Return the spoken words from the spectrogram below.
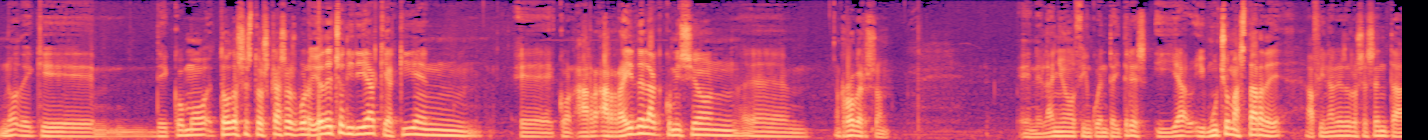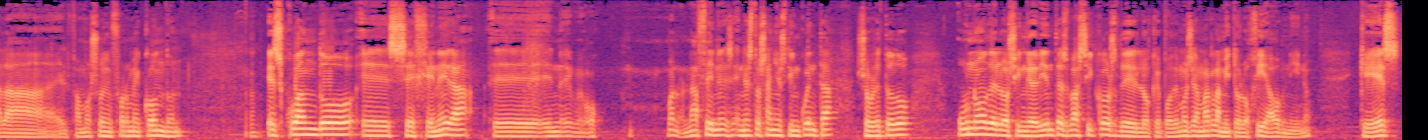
¿no? De que, de cómo todos estos casos, bueno, yo de hecho diría que aquí en, eh, a, raíz de la comisión eh, Robertson, en el año 53 y, ya, y mucho más tarde, a finales de los 60, el famoso informe Condon, es cuando eh, se genera, eh, bueno, nace en, estos años 50, sobre todo, uno de los ingredientes básicos de lo que podemos llamar la mitología ovni, ¿no? que es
